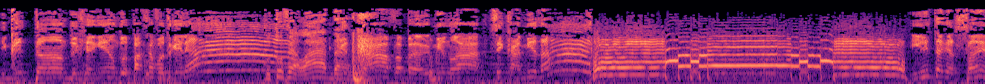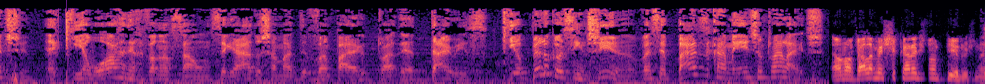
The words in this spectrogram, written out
e gritando e querendo, passava o trailer, ah! Cotovelada. Gritava pra menino lá sem camisa, ah! E o interessante é que a Warner vai lançar um seriado chamado The Vampire eh, Diaries, que pelo que eu senti, vai ser basicamente um Twilight. É uma novela mexicana de vampiros, né?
